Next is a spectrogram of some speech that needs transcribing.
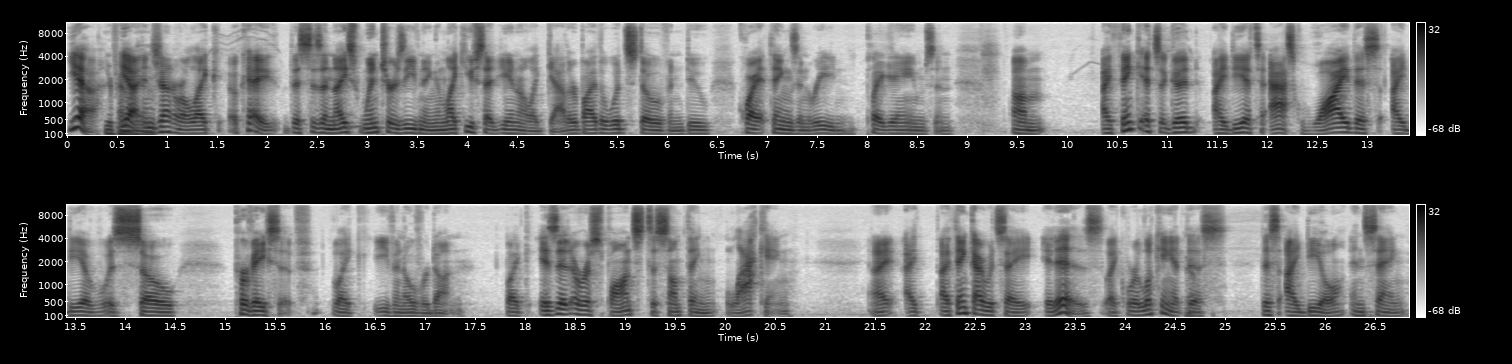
yeah, Your family yeah. In general, like okay, this is a nice winter's evening, and like you said, you know, like gather by the wood stove and do quiet things and read, and play games, and um, I think it's a good idea to ask why this idea was so pervasive, like even overdone. Like, is it a response to something lacking? And I, I, I think I would say it is. Like we're looking at this this ideal and saying,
